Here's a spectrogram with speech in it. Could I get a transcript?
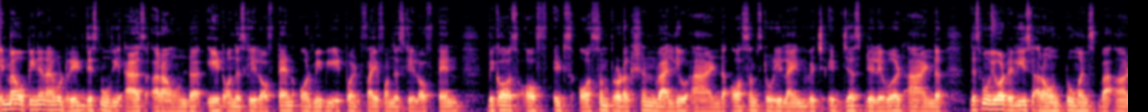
in my opinion, I would rate this movie as around uh, 8 on the scale of 10 or maybe 8.5 on the scale of 10 because of its awesome production value and awesome storyline which it just delivered and this movie got released around 2 months back uh,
